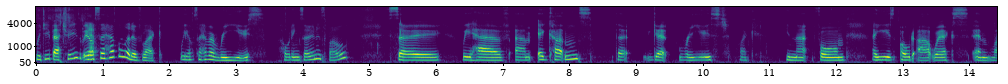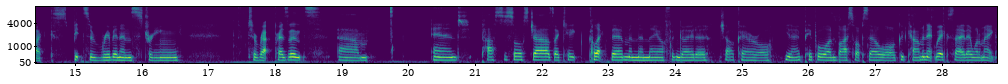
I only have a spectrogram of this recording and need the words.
we do batteries. We Yep. also have a lot of like we also have a reuse holding zone as well. So we have um, egg cartons that get reused like in that form. I use old artworks and like bits of ribbon and string to wrap presents. Um, and pasta sauce jars, I keep collect them, and then they often go to childcare or you know people on Buy Swap Sell or Good Karma Network say they want to make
